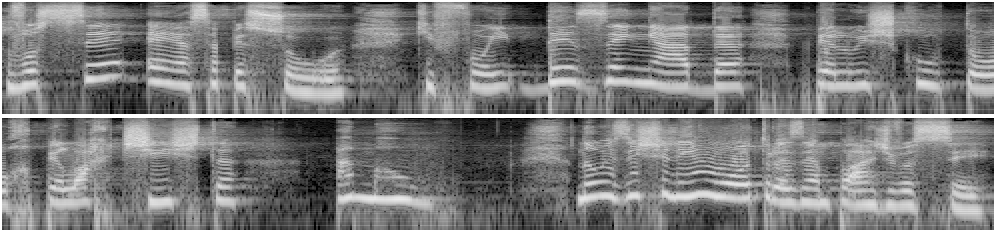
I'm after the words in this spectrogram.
Você é essa pessoa que foi desenhada pelo escultor, pelo artista à mão. Não existe nenhum outro exemplar de você.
